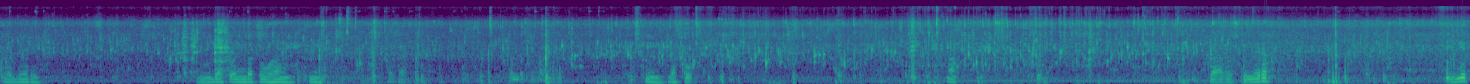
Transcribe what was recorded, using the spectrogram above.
Ito diri. Duda ko ang batuhan. Hmm. Hmm, dako. Ah. Klaro sa kamera. Init,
